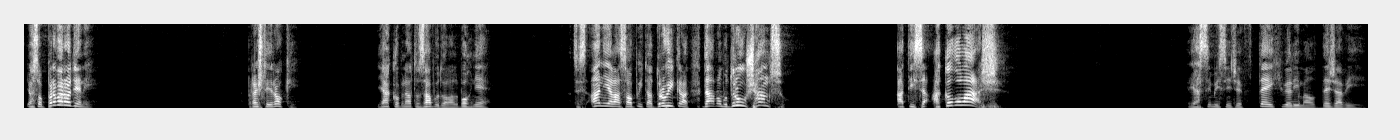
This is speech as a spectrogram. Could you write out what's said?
ja som prvorodený. Prešli roky. Jakob na to zabudol, ale Boh nie. Cez aniela sa opýta druhýkrát, dáva mu druhú šancu. A ty sa ako voláš? Ja si myslím, že v tej chvíli mal deja vu.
